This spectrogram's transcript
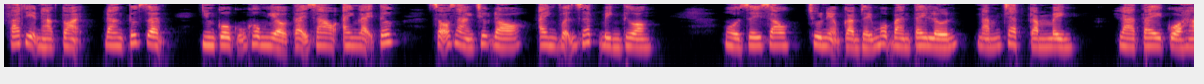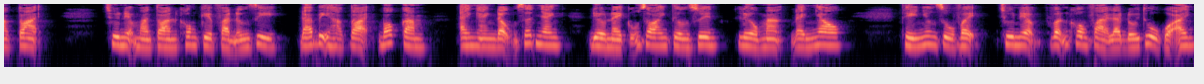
phát hiện Hạc Toại đang tức giận, nhưng cô cũng không hiểu tại sao anh lại tức. Rõ ràng trước đó, anh vẫn rất bình thường. Một giây sau, Chu Niệm cảm thấy một bàn tay lớn nắm chặt cầm mình, là tay của Hạc Toại. Chu Niệm hoàn toàn không kịp phản ứng gì, đã bị Hạc Toại bóp cầm. Anh hành động rất nhanh, điều này cũng do anh thường xuyên liều mạng đánh nhau. Thế nhưng dù vậy, Chu Niệm vẫn không phải là đối thủ của anh,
